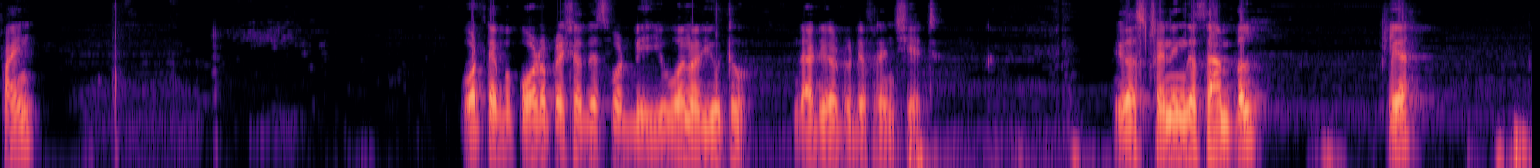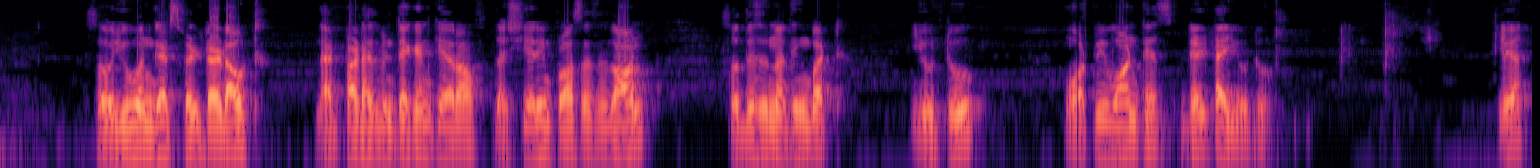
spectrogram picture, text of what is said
fine. What type of pore water pressure this would be? U1 or U2 that you have to differentiate. You are straining the sample clear. So, U1 gets filtered out that part has been taken care of the shearing process is on. So, this is nothing but U2 what we want is delta U2 clear.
